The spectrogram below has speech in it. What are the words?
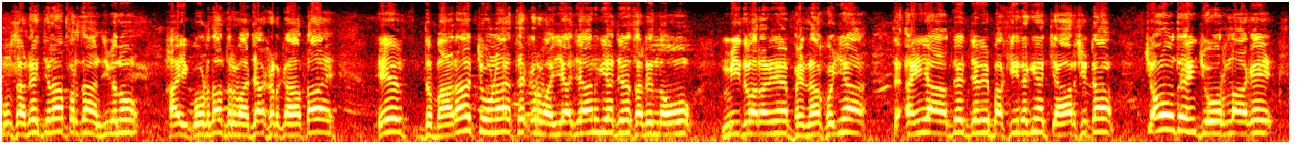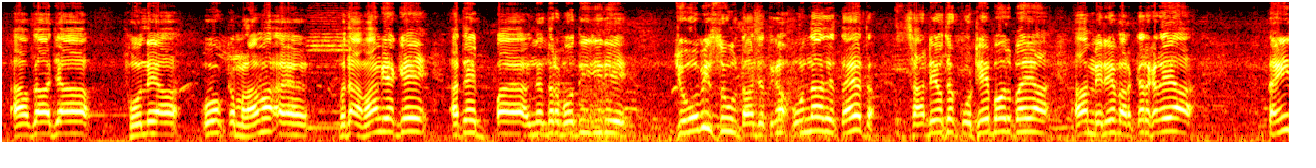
ਹੁਣ ਸਾਡੇ ਜ਼ਿਲ੍ਹਾ ਪ੍ਰਧਾਨ ਜੀ ਵੱਲੋਂ ਹਾਈ ਕੋਰਟ ਦਾ ਦਰਵਾਜ਼ਾ ਖੜਕਾਤਾ ਹੈ। ਇਹ ਦੁਬਾਰਾ ਚੋਣਾਂ ਇੱਥੇ ਕਰਵਾਈਆਂ ਜਾਣਗੀਆਂ, ਜਿਹੜੇ ਸਾਡੇ ਨੌ ਉਮੀਦਵਾਰਾਂ ਦੀਆਂ ਫੈਲਾਂ ਖੋਈਆਂ ਤੇ ਅਸੀਂ ਆਪਦੇ ਜਿਹੜੇ ਬਾਕੀ ਰਹਿ ਚਾਰ ਸੀਟਾਂ ਚੌਂ ਤੇ ਅਸੀਂ ਜ਼ੋਰ ਲਾ ਕੇ ਆਪਦਾ ਜਾਂ ਫੋਲਿਆ, ਉਹ ਕਮਲਾਵਾਂ ਵਧਾਵਾਂਗੇ ਅੱਗੇ ਅਤੇ ਨਰਿੰਦਰ ਮੋਦੀ ਜੀ ਦੇ ਜੋ ਵੀ ਸਹੂਲਤਾਂ ਦਿੱਤੀਆਂ ਉਹਨਾਂ ਦੇ ਤਹਿਤ ਸਾਡੇ ਉੱਥੇ ਕੋਠੇ ਬਹੁਤ ਪਏ ਆ ਆ ਮੇਰੇ ਵਰਕਰ ਖੜੇ ਆ। ਅਸੀਂ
